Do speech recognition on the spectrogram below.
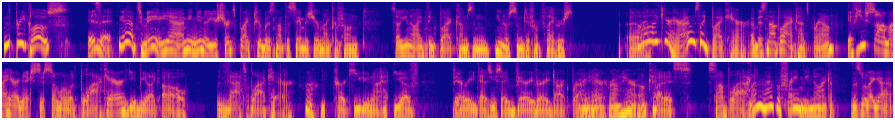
it's pretty close. Is it? Yeah, to me, yeah. I mean, you know, your shirt's black too, but it's not the same as your microphone. So, you know, I think black comes in, you know, some different flavors. Uh, I like your hair. I always like black hair. But it's not black, huh? It's brown. If you saw my hair next to someone with black hair, you'd be like, "Oh, that's black hair." Kirk, you do not. You have very, as you say, very very dark brown hair, Brown hair. Okay. but it's it's not black. I don't have a frame, you know. I got this is what I got.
